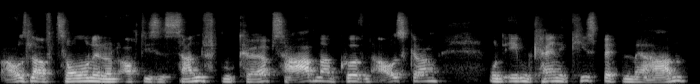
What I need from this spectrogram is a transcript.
Auslaufzonen und auch diese sanften Curbs haben am Kurvenausgang, und eben keine Kiesbetten mehr haben.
